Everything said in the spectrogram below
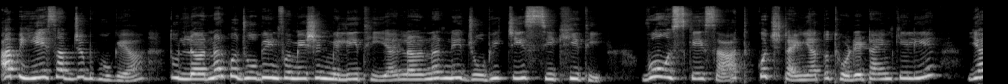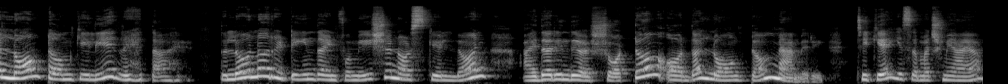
अब ये सब जब हो गया तो लर्नर को जो भी इंफॉर्मेशन मिली थी या लर्नर ने जो भी चीज़ सीखी थी, वो उसके साथ कुछ टाइम या तो थोड़े टाइम के लिए या लॉन्ग टर्म के लिए रहता है। The learner retain the information और skill learn either in their short term और द लॉन्ग टर्म मेमोरी ठीक है? ये समझ में आया?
